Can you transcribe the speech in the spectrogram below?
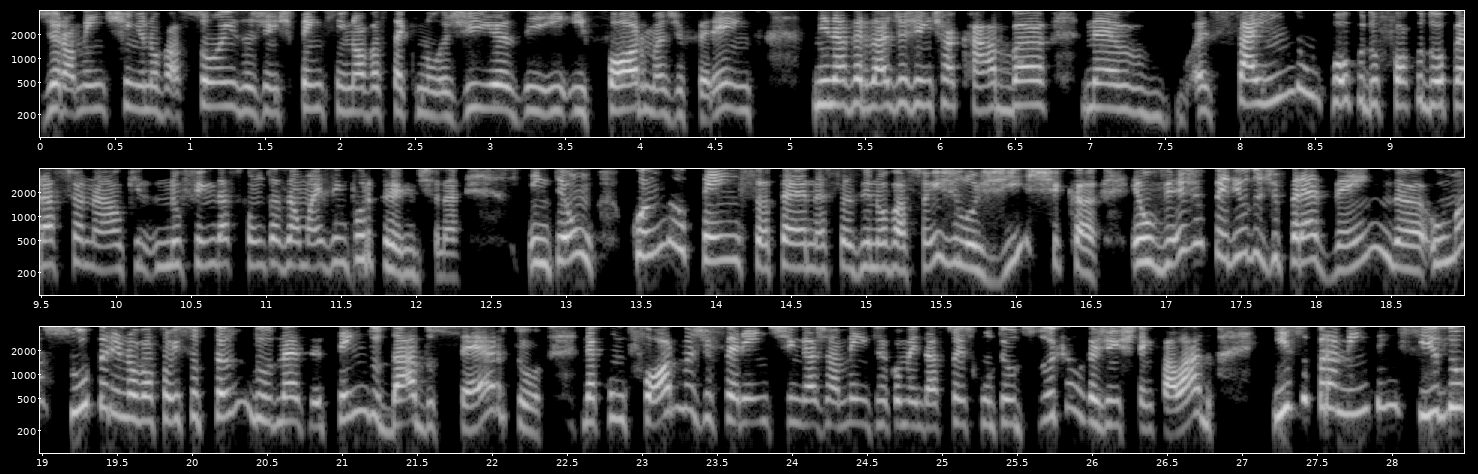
geralmente em inovações, a gente pensa em novas tecnologias e, e formas diferentes, e na verdade a gente acaba né, eh, saindo um pouco do foco do operacional, que no fim das contas é o mais importante, né? Então, quando eu penso até nessas inovações de logística, eu vejo o período de pré-venda uma super inovação, isso tendo, né, tendo dado certo, né, com formas diferentes de engajamento, recomendações conteúdos, tudo aquilo que a gente tem falado, isso para mim tem sido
